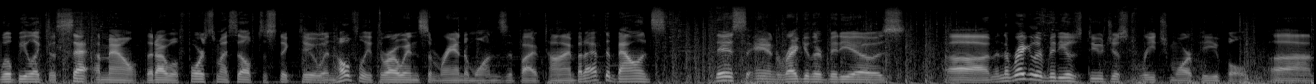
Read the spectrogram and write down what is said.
will be like the set amount that I will force myself to stick to and hopefully throw in some random ones if I have time. But I have to balance this and regular videos. Um, and the regular videos do just reach more people. Um,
